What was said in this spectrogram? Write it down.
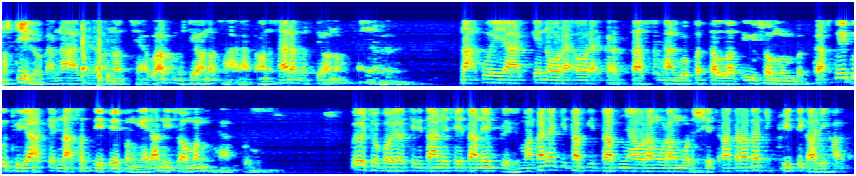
Mesti loh, karena agar ono jawab, mesti ono syarat. Ono syarat, mesti ono. Nak kue yakin orek-orek kertas nganggo petelot iso membekas, kue kudu yakin nak setipe pangeran iso menghapus. Kue ojo koyo ceritane setan iblis. Makanya kitab-kitabnya orang-orang mursyid rata-rata dikritik ahli hadis.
